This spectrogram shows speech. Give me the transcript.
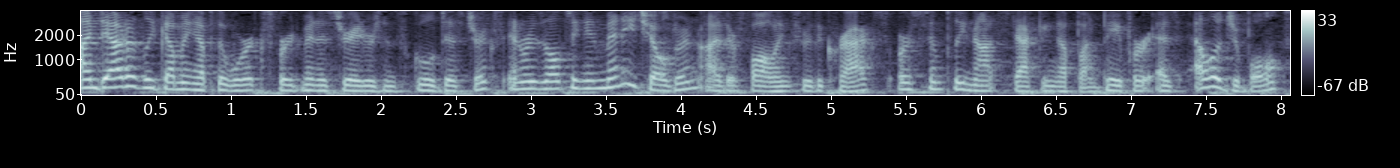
undoubtedly gumming up the works for administrators in school districts and resulting in many children either falling through the cracks or simply not stacking up on paper as eligible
